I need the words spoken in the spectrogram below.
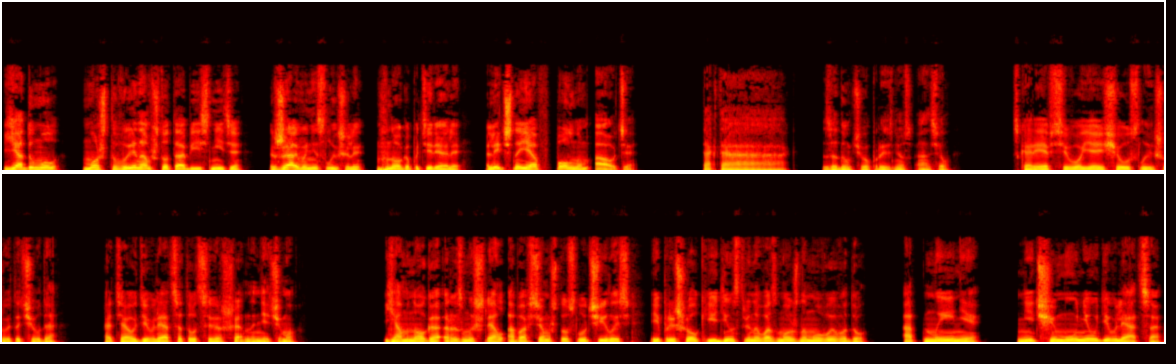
«Я думал, может, вы нам что-то объясните, Жаль, вы не слышали, много потеряли. Лично я в полном ауте. Так-так, задумчиво произнес Ансел. Скорее всего, я еще услышу это чудо. Хотя удивляться тут совершенно нечему. Я много размышлял обо всем, что случилось, и пришел к единственно возможному выводу. Отныне ничему не удивляться.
